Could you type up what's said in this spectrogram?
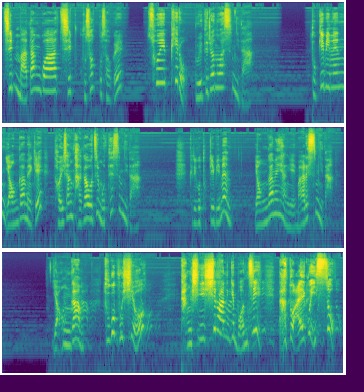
집 마당과 집 구석구석을 소의 피로 물들여 놓았습니다. 도깨비는 영감에게 더 이상 다가오지 못했습니다. 그리고 도깨비는 영감을 향해 말했습니다. 영감, 두고 보시오. 당신이 싫어하는 게 뭔지 나도 알고 있어.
